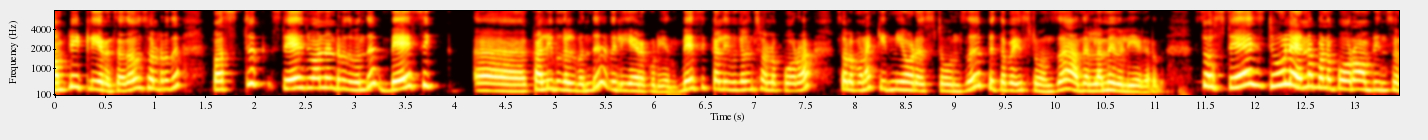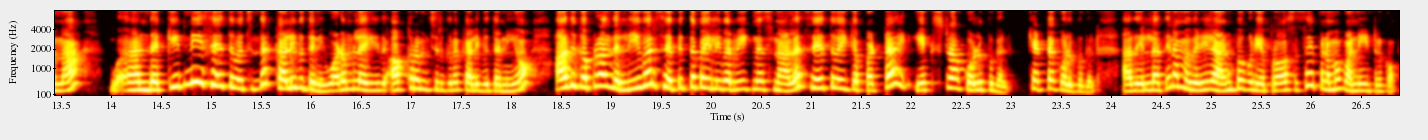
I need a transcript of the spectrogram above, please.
கம்ப்ளீட் கிளியரன்ஸ் அதாவது சொல்கிறது ஃபஸ்ட்டு ஸ்டேஜ் ஒன்ன்றது வந்து பேசிக் கழிவுகள் வந்து வெளியேறக்கூடியது. பேசிக் கழிவுகள்னு சொல்ல போகிறோம் சொல்ல போனால் கிட்னியோட ஸ்டோன்ஸு பித்தப்பை ஸ்டோன்ஸு அதெல்லாமே வெளியேறது. ஸோ ஸ்டேஜ் டூவில் என்ன பண்ண போகிறோம் அப்படின்னு சொன்னால் அந்த கிட்னி சேர்த்து வச்சிருந்த கழிவு தண்ணி உடம்புல இரு ஆக்கிரமிச்சிருக்கிற கழிவு தண்ணியும் அதுக்கப்புறம் அந்த லிவர் பித்தப்பை லிவர் வீக்னஸ்னால சேர்த்து வைக்கப்பட்ட எக்ஸ்ட்ரா கொழுப்புகள் கெட்ட கொழுப்புகள். அது எல்லாத்தையும் நம்ம வெளியில் அனுப்பக்கூடிய ப்ராசஸை இப்போ நம்ம பண்ணிகிட்டு இருக்கோம்.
